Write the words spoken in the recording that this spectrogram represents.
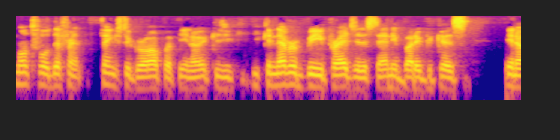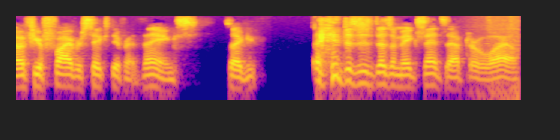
multiple different things to grow up with, you know, because you, you can never be prejudiced to anybody because, you know, if you're five or six different things, it's like, it just doesn't make sense after a while.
